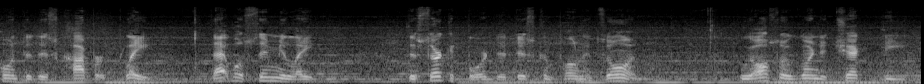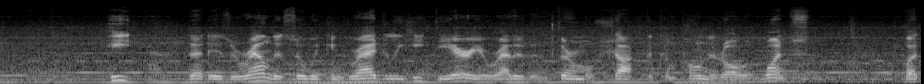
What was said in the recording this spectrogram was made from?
onto this copper plate. That will simulate the circuit board that this component's on. We're also going to check the heat that is around this so we can gradually heat the area rather than thermal shock the component all at once. But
